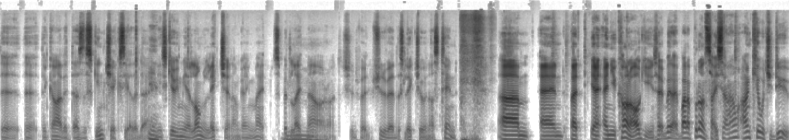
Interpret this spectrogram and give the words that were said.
the the, the guy that does the skin checks the other day, Yeah. and he's giving me a long lecture, and I'm going, mate, it's a bit late now, Mm. right? Should have had, should have had this lecture when I was ten. um, and but yeah, and you can't argue. You say, but, I- but I put on. So he said, I don't, I don't care what you do,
